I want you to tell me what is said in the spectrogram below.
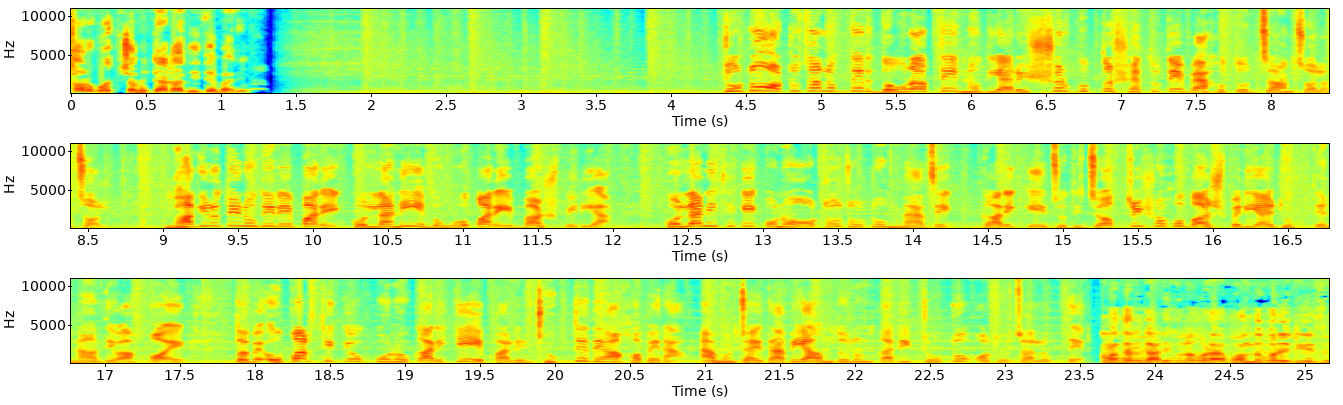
সর্বোচ্চ আমি টাকা দিতে পারি। টোটো অটো চালকদের দৌড়াতে নদিয়ার ঈশ্বরগুপ্ত সেতুতে ব্যাহত যান চলাচল। ভাগীরথী নদীর এপারে কল্যাণী এবং ওপারে বাঁশবেরিয়া কল্যাণী থেকে কোনো অটো টোটো ম্যাজিক গাড়িকে যদি যাত্রীসহ বাঁশবেরিয়ায় ঢুকতে না দেওয়া হয় তবে ওপার থেকেও কোনো গাড়িকে এপারে ঢুকতে দেওয়া হবে না। এমনটাই দাবি আন্দোলনকারী টোটো অটো চালকদের। আমাদের গাড়িগুলো ওরা বন্ধ করে দিয়েছে।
